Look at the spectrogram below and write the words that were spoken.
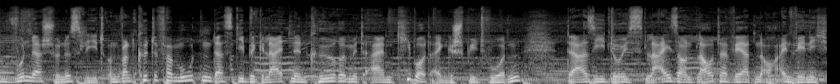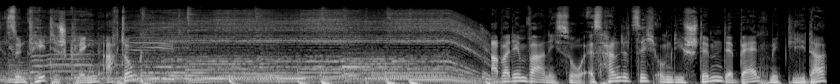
Ein wunderschönes Lied und man könnte vermuten, dass die begleitenden Chöre mit einem Keyboard eingespielt wurden, da sie durchs leiser und lauter werden auch ein wenig synthetisch klingen. Achtung! Aber dem war nicht so. Es handelt sich um die Stimmen der Bandmitglieder,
